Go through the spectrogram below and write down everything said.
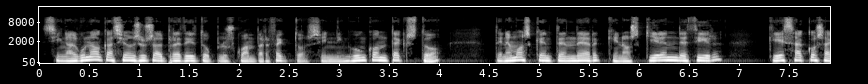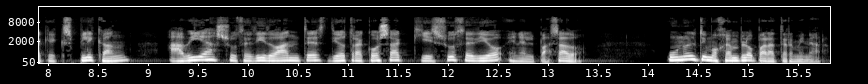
Si en alguna ocasión se usa el pretérito pluscuamperfecto sin ningún contexto, tenemos que entender que nos quieren decir que esa cosa que explican había sucedido antes de otra cosa que sucedió en el pasado. Un último ejemplo para terminar.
